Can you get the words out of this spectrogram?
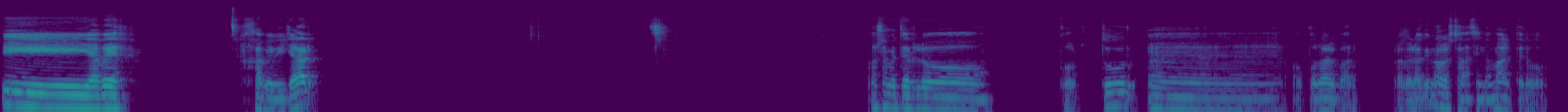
Y a ver, Javi Villar. Vamos a meterlo por Tour eh, o por Álvaro. La verdad que no lo están haciendo mal, pero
